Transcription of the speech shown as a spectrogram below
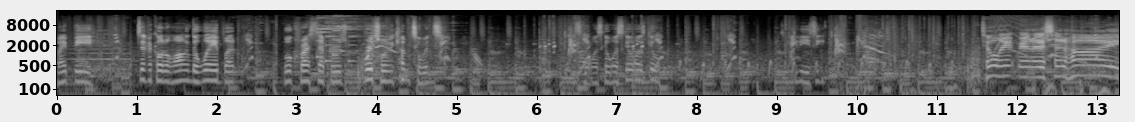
Might be difficult along the way, but we'll cross that bridge, when we come to it. Let's go, let's go, let's go, let's go. Let's Take it easy. Tell Ant-Man I said hi!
